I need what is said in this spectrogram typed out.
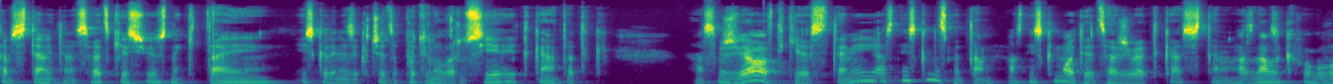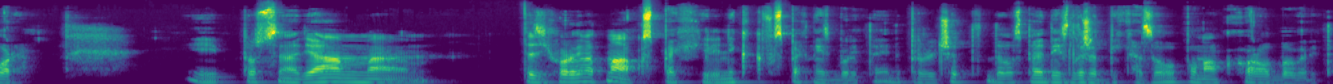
към системите на Съветския съюз, на Китай, искат да ни закачат за Путинова Русия и така нататък. Аз съм живял в такива системи и аз не искам да сме там. Аз не искам моите деца да живеят в такава система. Аз знам за какво говоря. И просто се надявам тези хора да имат малък успех или никакъв успех на изборите и да привлечат, да успеят да излъжат, бих казал, по-малко хора от българите.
